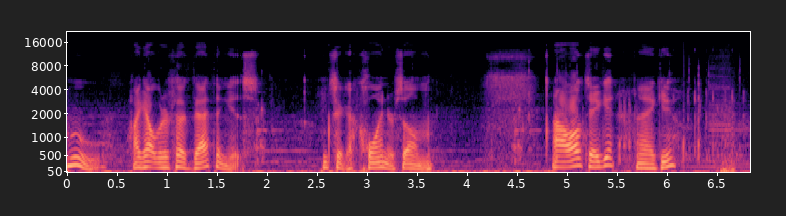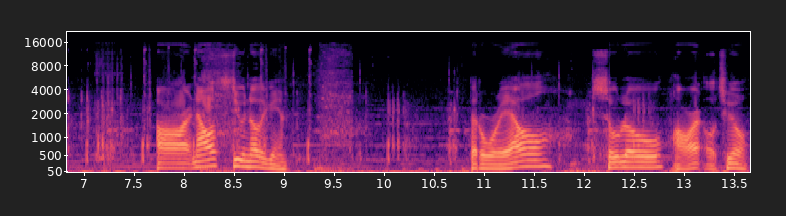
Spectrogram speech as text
Ooh, I got whatever the heck that thing is. Looks like a coin or something. Oh, I'll take it. Thank you. Alright, now let's do another game. Battle Royale, solo. Alright, let's go.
